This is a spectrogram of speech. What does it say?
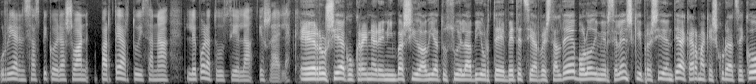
urriaren zazpiko erasoan parte hartu izana leporatu ziela Israelek. Errusiak Ukrainaren inbazio abiatu zuela bi urte betetze arbestalde, Volodymyr Zelensky presidenteak armak eskuratzeko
